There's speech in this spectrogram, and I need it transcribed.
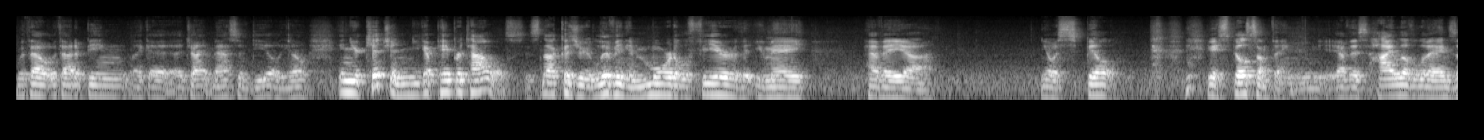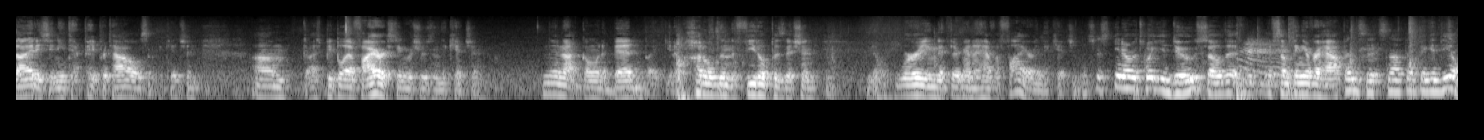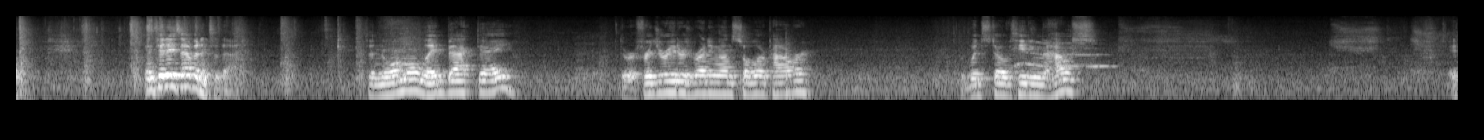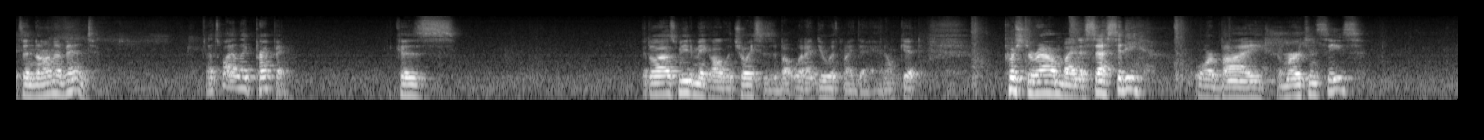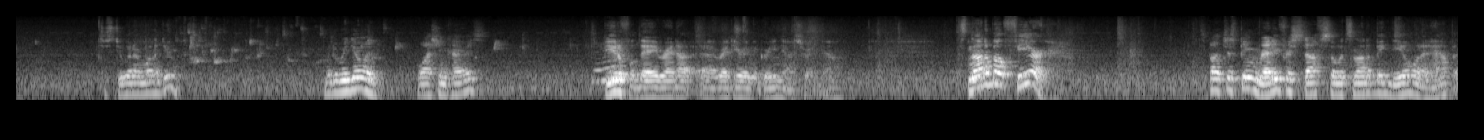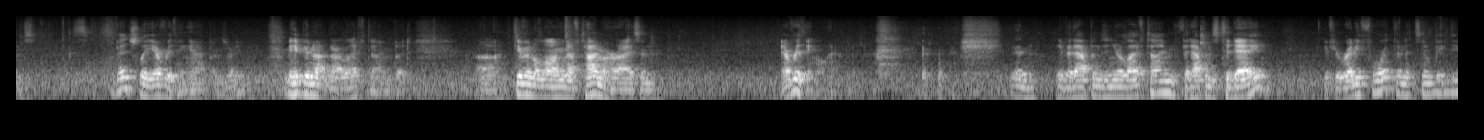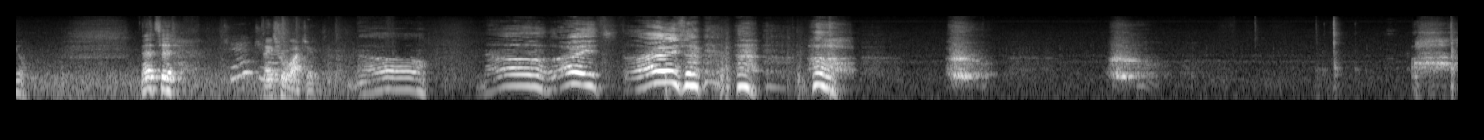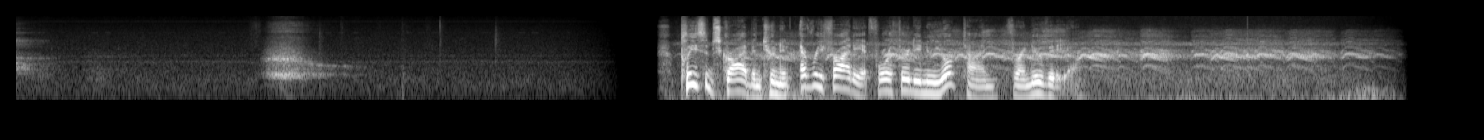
without without it being like a, a, giant massive deal you know? In your kitchen you got paper towels. It's not because you're living in mortal fear that you may have a uh, you know a spill. You spill something. You have this high level of anxiety so you need to have paper towels in the kitchen. Um, gosh people have fire extinguishers in the kitchen. And they're not going to bed like you know huddled in the fetal position you know, worrying that they're going to have a fire in the kitchen. It's just, you know, it's what you do so that if something ever happens, it's not that big a deal. And today's evidence of that. It's a normal, laid-back day. The refrigerator's running on solar power. The wood stove's heating the house. It's a non-event. That's why I like prepping. Because it allows me to make all the choices about what I do with my day. I don't get pushed around by necessity or by emergencies. Just do what I want to do. What are we doing? Washing cars? It's a beautiful day right out, uh, right here in the greenhouse right now. It's not about fear. It's about just being ready for stuff so it's not a big deal when it happens. Eventually everything happens, right? Maybe not in our lifetime, but uh, given a long enough time horizon, everything will happen. And if it happens in your lifetime, if it happens today, if you're ready for it, then it's no big deal. That's it. Thanks for watching. No, no, lights, lights. Oh. Please subscribe and tune in every Friday at 4.30 New York time for a new video.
